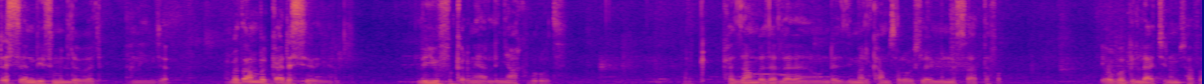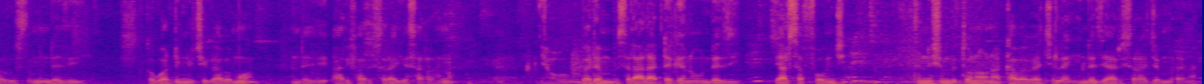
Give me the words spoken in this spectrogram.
ደስ እንዴት ምን ልበል እኔ እንጃ። በጣም በቃ ደስ ይለኛል። ልዩ ፍቅር ነው ያለኝ፣ አክብሮት ከዛም በዘለለ ነው እንደዚህ መልካም ስራዎች ላይ የምንሳተፈው። ያው በግላችንም ሰፈር ውስጥም እንደዚህ ከጓደኞቼ ጋር በመሆን እንደዚህ አሪፍ አሪፍ ስራ እየሰራን ነው። ያው በደንብ ስላላደገ ነው እንደዚህ ያልሰፋው እንጂ ትንሽም ብትሆን አሁን አካባቢያችን ላይ እንደዚህ አሪፍ ስራ ጀምረናል።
